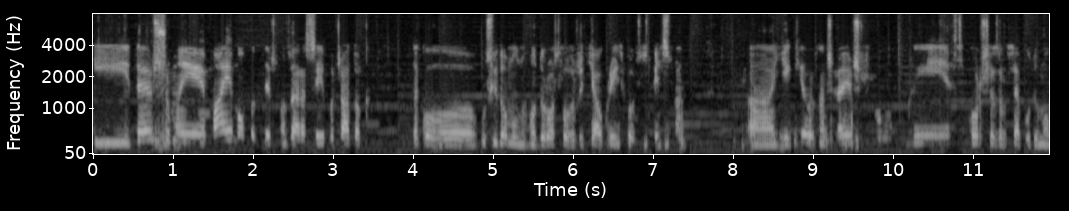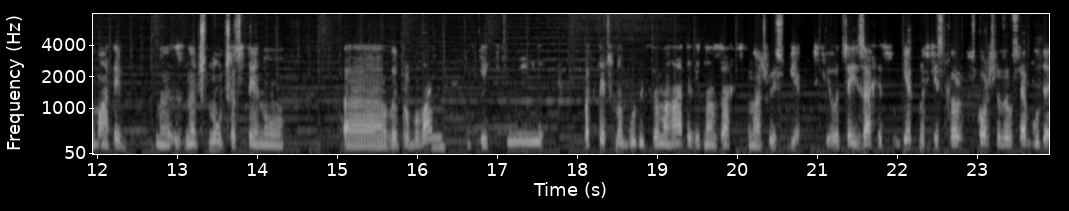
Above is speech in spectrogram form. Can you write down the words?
і те, що ми маємо фактично зараз, це є початок такого усвідомленого дорослого життя українського суспільства, е, яке означає, що ми скорше за все будемо мати значну частину е, випробувань, які фактично будуть вимагати від нас захисту нашої суб'єктності. Оцей захист суб'єктності скорше за все буде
